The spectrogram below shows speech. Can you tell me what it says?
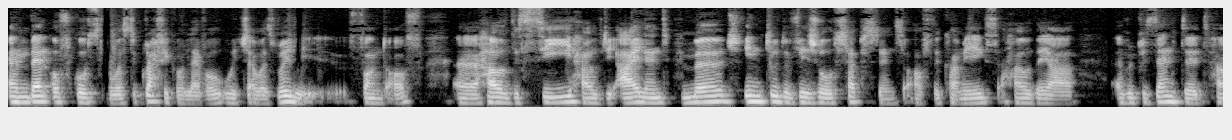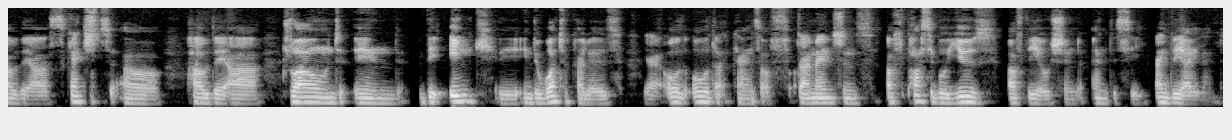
And then, of course, there was the graphical level, which I was really fond of, uh, how the sea, how the island merge into the visual substance of the comics, how they are uh, represented, how they are sketched, or how they are drowned in the ink, in the watercolors, yeah, all, all that kinds of dimensions of possible use of the ocean and the sea and the island.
